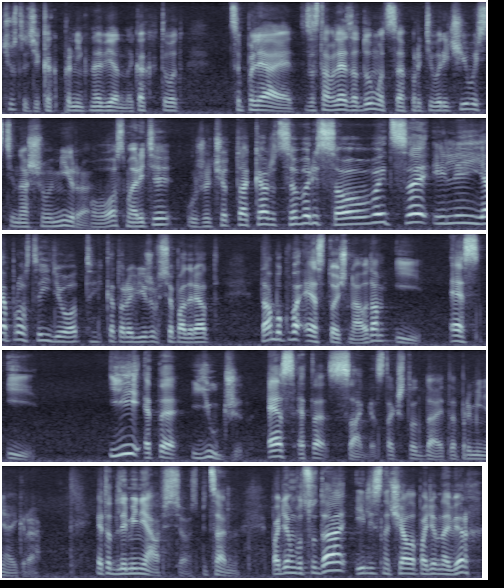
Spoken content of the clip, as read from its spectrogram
Чувствуете, как проникновенно, как это вот цепляет, заставляет задуматься о противоречивости нашего мира. О, смотрите, уже что-то, кажется, вырисовывается, или я просто идиот, который вижу все подряд. Там буква S точно, а вот там И. S-И. И это Юджин. S это Сагас. Так что да, это про меня игра. Это для меня все, специально. Пойдем вот сюда, или сначала пойдем наверх,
